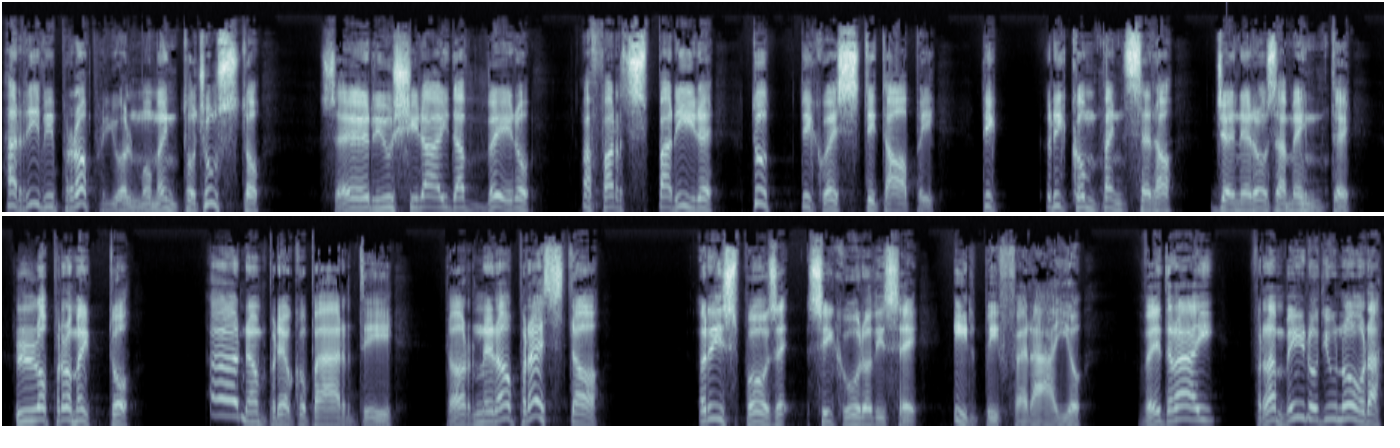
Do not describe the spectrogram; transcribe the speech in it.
Arrivi proprio al momento giusto. Se riuscirai davvero a far sparire tutti questi topi, ti ricompenserò generosamente. Lo prometto. Oh, non preoccuparti, tornerò presto, rispose sicuro di sé il pifferaio. Vedrai, fra meno di un'ora,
